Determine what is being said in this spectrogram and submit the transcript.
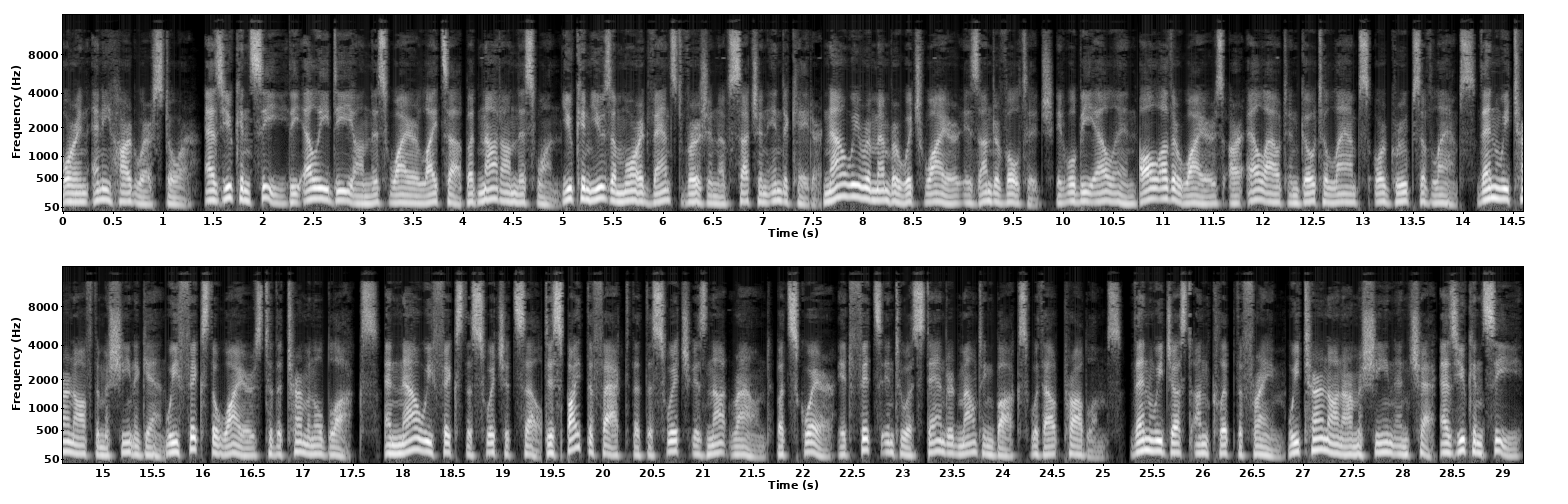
or in any hardware store. As you can see, the LED on this wire lights up but not on this one. You can use a more advanced version of such an indicator. Now we remember which wire is under voltage. It will be L in. All other wires are L out and go to lamps or groups of lamps. Then we turn off the machine again. We fix the wires to the terminal blocks. And now we fix the switch itself. Despite the fact that the switch is not round but square, it fits into a standard mounting box without problems. Then we just unclip the frame. We turn on our machine and check. As you can see,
